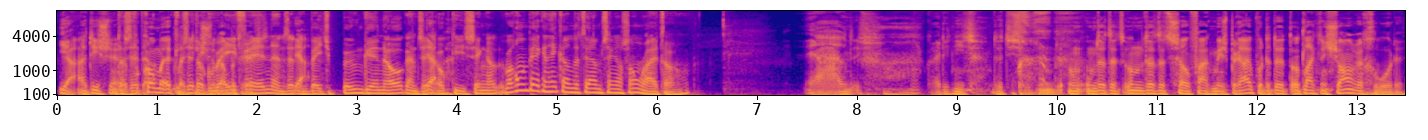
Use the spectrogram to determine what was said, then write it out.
Ja, het is uh, Er zit, er zit ook wave in en er zit ja. een beetje punk in ook. En zit Ja. ook die singer. Waarom ben ik een hekel aan de term singer-songwriter? Ja, ik weet het niet. Dat is, om- omdat, het, omdat het zo vaak misbruikt wordt. Het, het lijkt een genre geworden.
